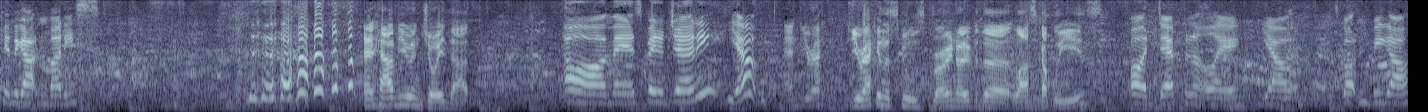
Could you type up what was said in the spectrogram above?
Kindergarten buddies. And how have you enjoyed that? Oh man, it's been a journey. Yep. And do you, reckon, do you reckon the school's grown over the last couple of years? Oh, definitely. Yep. It's gotten bigger.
